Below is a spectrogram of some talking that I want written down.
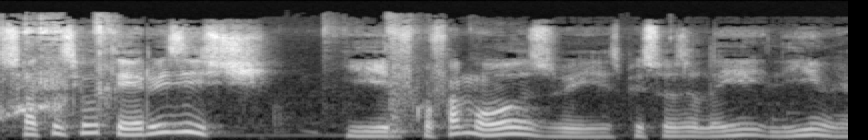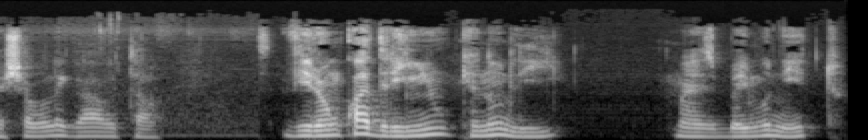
Só que esse roteiro existe. E ele ficou famoso, e as pessoas li- liam e achavam legal e tal. Virou um quadrinho, que eu não li, mas bem bonito.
